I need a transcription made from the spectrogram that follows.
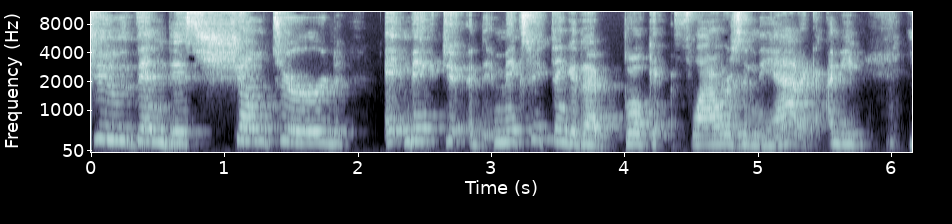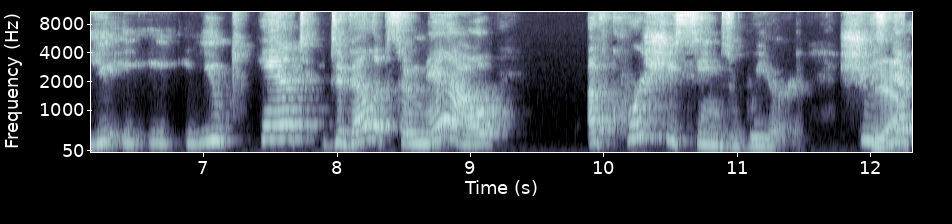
to then this sheltered. It, make, it makes me think of that book, Flowers in the Attic. I mean, you, you can't develop. So now, of course, she seems weird. She's yeah. never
